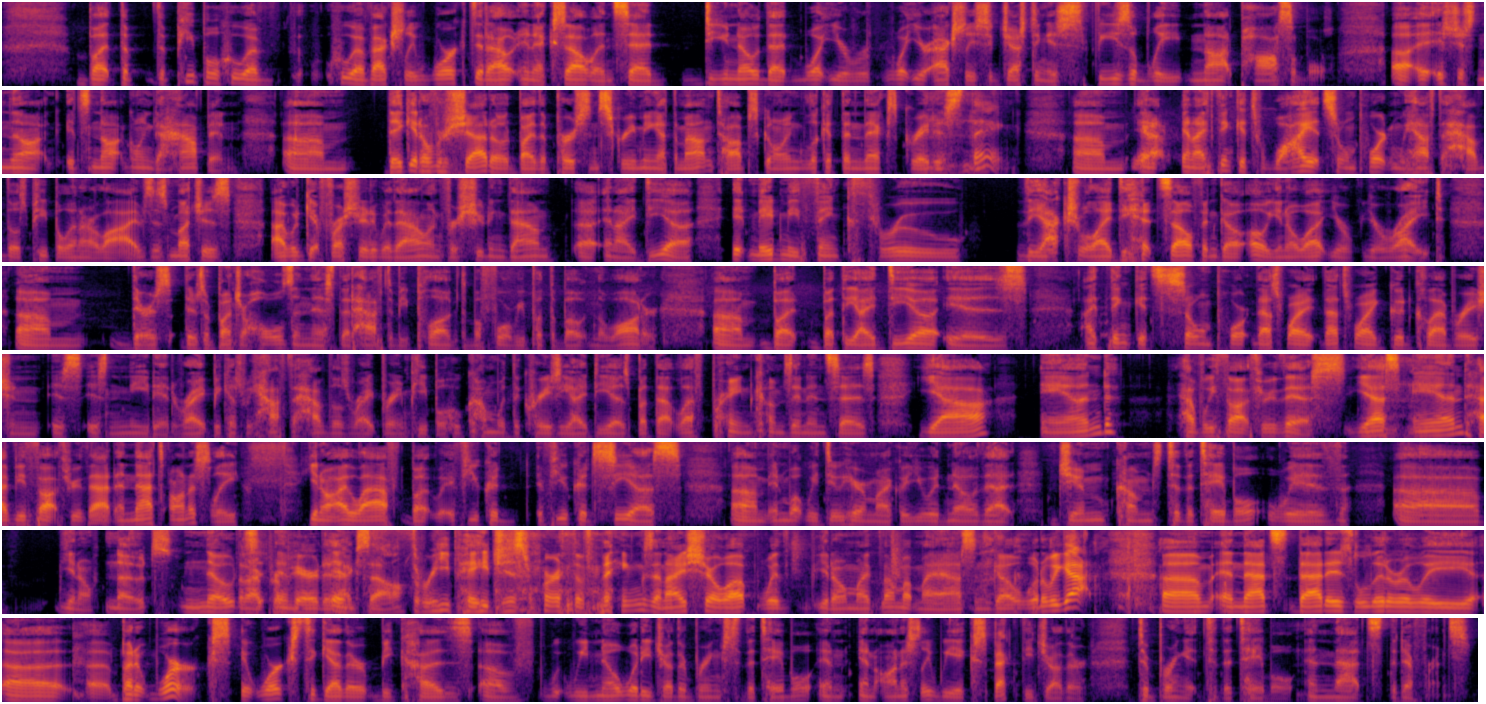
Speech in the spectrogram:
but the the people who have who have actually worked it out in Excel and said, "Do you know that what you're what you're actually suggesting is feasibly not possible? Uh, it's just not. It's not going to happen." Um, they get overshadowed by the person screaming at the mountaintops, going, "Look at the next greatest mm-hmm. thing." Um, yeah. and, and I think it's why it's so important. We have to have those people in our lives. As much as I would get frustrated with Alan for shooting down uh, an idea, it made me think through the actual idea itself and go, oh, you know what, you're you're right. Um, there's there's a bunch of holes in this that have to be plugged before we put the boat in the water. Um, but but the idea is. I think it's so important. That's why that's why good collaboration is is needed, right? Because we have to have those right brain people who come with the crazy ideas, but that left brain comes in and says, "Yeah, and have we thought through this? Yes, mm-hmm. and have you thought through that? And that's honestly, you know, I laugh, but if you could, if you could see us um, in what we do here, Michael, you would know that Jim comes to the table with. Uh, you know notes notes that I prepared in Excel, three pages worth of things, and I show up with you know my thumb up my ass and go, "What do we got?" Um, and that's that is literally, uh, uh, but it works. It works together because of we know what each other brings to the table, and and honestly, we expect each other to bring it to the table, and that's the difference.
